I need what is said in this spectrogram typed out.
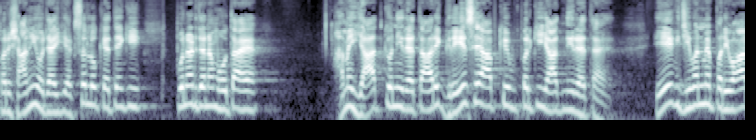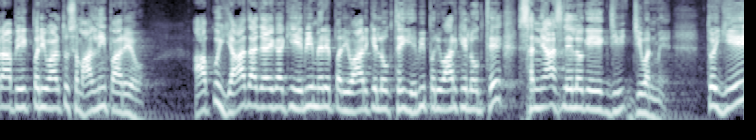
परेशानी हो जाएगी। अक्सर लोग कहते हैं कि पुनर्जन्म होता है हमें याद क्यों नहीं रहता? अरे ग्रेस है आपके ऊपर की याद नहीं रहता है। एक जीवन में परिवार आप एक परिवार तो संभाल नहीं पा रहे हो। आपको याद आ जाएगा कि ये भी मेरे परिवार के लोग थे ये भी परिवार के लोग थे संन्यास ले लोगे एक जी, जीवन में। तो ये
